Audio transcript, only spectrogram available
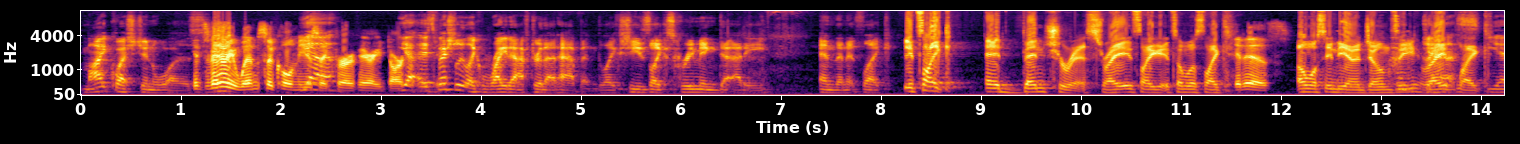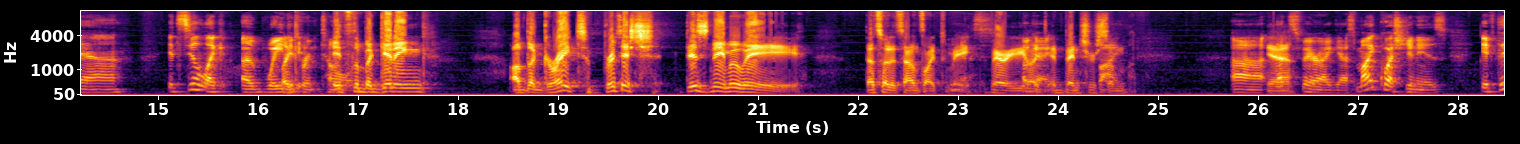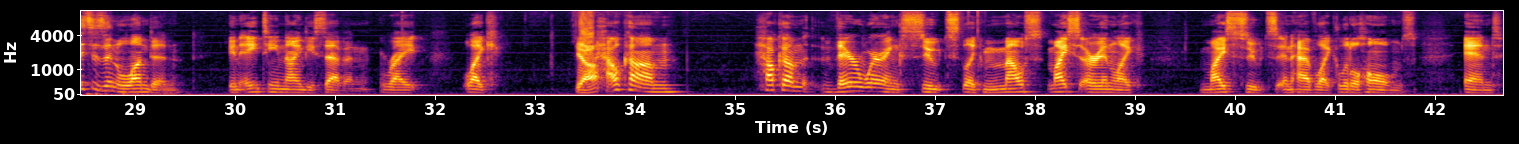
my question was, It's very whimsical music Yeah. for a very dark. yeah, movie. especially like right after that happened, like she's like screaming "Daddy," and then it's like, it's like adventurous, right? It's like it's almost like It is. almost Indiana Jonesy, right? Like, yeah, it's still like a way like, different tone. it's the beginning of the great British Disney movie. That's what it sounds like to me. Yes. Very like adventuresome. Uh, Yeah. That's fair, I guess. My question is, if this is in London in 1897, right? Like, Yeah. how come? How come they're wearing suits like mouse mice are in like mice suits and have like little homes, and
